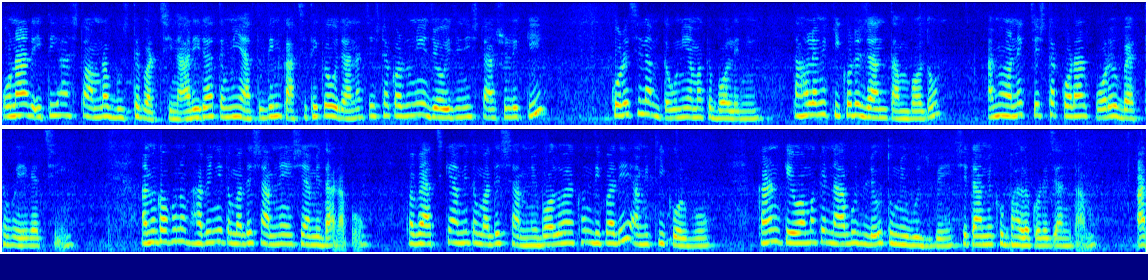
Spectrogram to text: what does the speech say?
ওনার ইতিহাস তো আমরা বুঝতে পারছি না। আর ইরা তুমি এতদিন কাছে থেকেও জানার চেষ্টা করনি যে ওই জিনিসটা আসলে কি? করেছিলাম তো, উনি আমাকে বলেনি। তাহলে আমি কি করে জানতাম বলো? আমি অনেক চেষ্টা করার পরেও ব্যর্থ হয়ে গেছি। আমি কখনো ভাবিনি তোমাদের সামনে এসে আমি দাঁড়াবো। তবে আজকে আমি তোমাদের সামনে। বলো এখন, দীপাদি, আমি কি করব। কারণ কেউ আমাকে না বুঝলেও তুমি বুঝবে, সেটা আমি খুব ভালো করে জানতাম। আর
